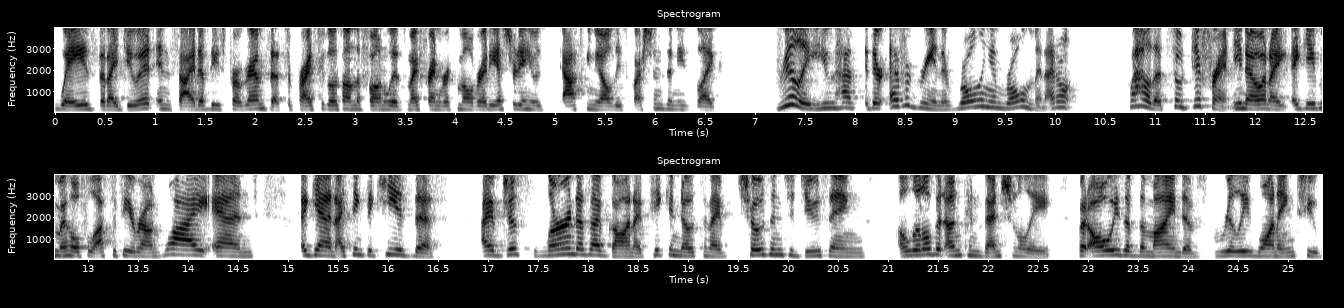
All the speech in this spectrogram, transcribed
ways that i do it inside of these programs that surprise people. I was on the phone with my friend rick mulready yesterday and he was asking me all these questions and he's like really? You have they're evergreen. They're rolling enrollment. I don't wow, that's so different, you know? And I, I gave him my whole philosophy around why. And again, I think the key is this I've just learned as I've gone, I've taken notes and I've chosen to do things a little bit unconventionally, but always of the mind of really wanting to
